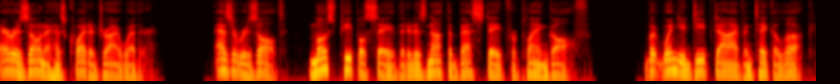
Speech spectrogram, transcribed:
Arizona has quite a dry weather. As a result, most people say that it is not the best state for playing golf. But when you deep dive and take a look,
